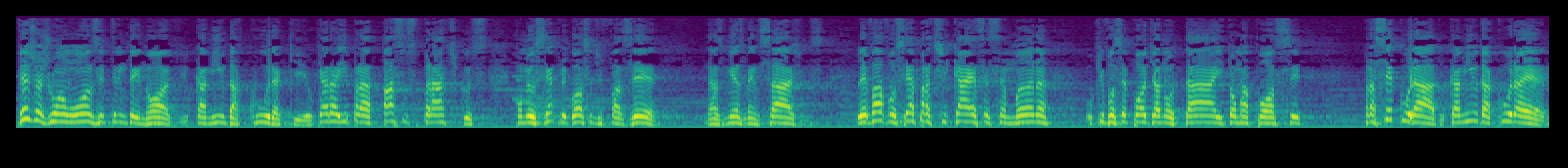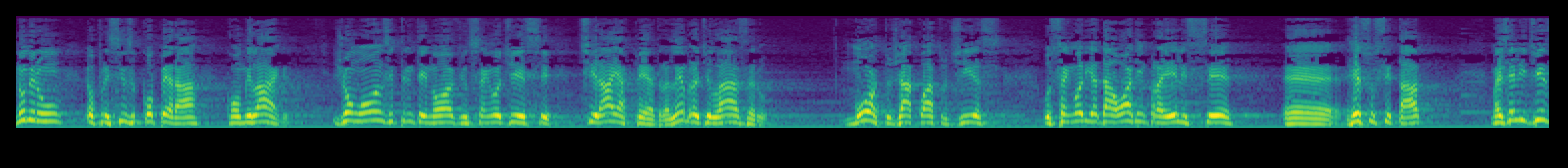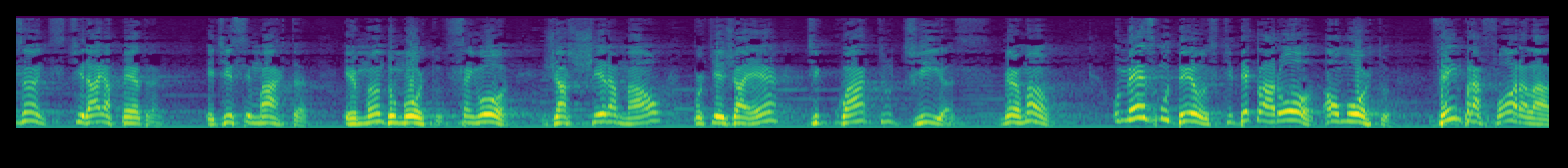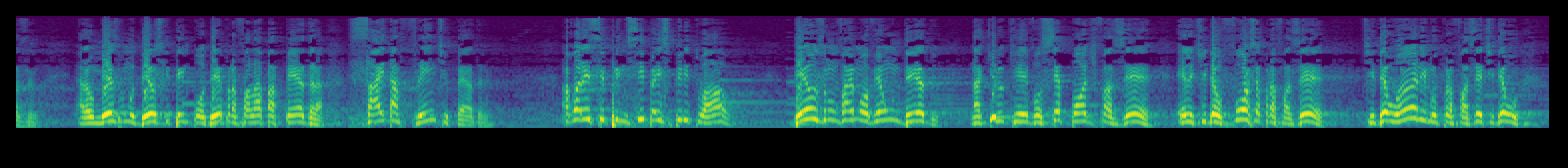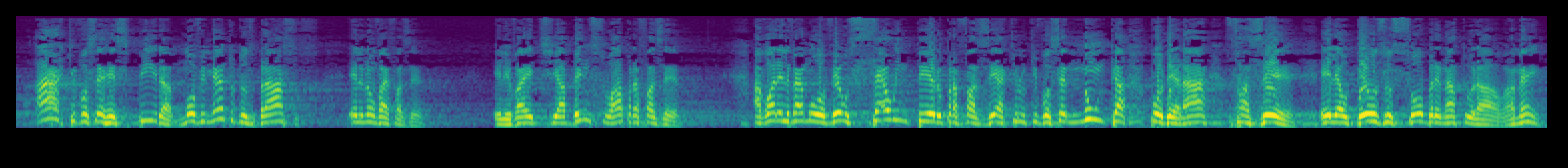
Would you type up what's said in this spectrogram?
Veja João 11, 39, o caminho da cura aqui. Eu quero ir para passos práticos, como eu sempre gosto de fazer nas minhas mensagens. Levar você a praticar essa semana o que você pode anotar e tomar posse. Para ser curado, o caminho da cura é: número um, eu preciso cooperar com o milagre. João 11, 39, o Senhor disse: Tirai a pedra. Lembra de Lázaro, morto já há quatro dias? o Senhor ia dar ordem para ele ser é, ressuscitado, mas ele diz antes: tirai a pedra. E disse Marta, irmã do morto: Senhor, já cheira mal, porque já é de quatro dias. Meu irmão, o mesmo Deus que declarou ao morto: Vem para fora, Lázaro. Era o mesmo Deus que tem poder para falar para a pedra: Sai da frente, pedra. Agora, esse princípio é espiritual. Deus não vai mover um dedo naquilo que você pode fazer, Ele te deu força para fazer, te deu ânimo para fazer, te deu ar que você respira, movimento dos braços, Ele não vai fazer. Ele vai te abençoar para fazer. Agora Ele vai mover o céu inteiro para fazer aquilo que você nunca poderá fazer. Ele é o Deus do sobrenatural. Amém?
